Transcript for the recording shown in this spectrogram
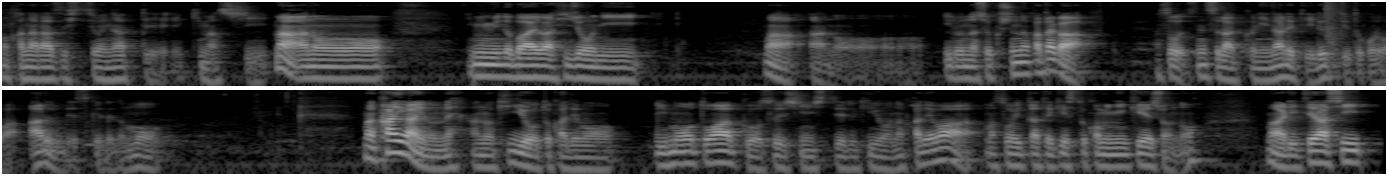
まあ、必ず必要になってきますしまああの耳の場合は非常にまああのいろんな職種の方がそうですねスラックに慣れているっていうところはあるんですけれども、まあ、海外のねあの企業とかでもリモートワークを推進している企業の中では、まあ、そういったテキストコミュニケーションの、まあ、リテラシ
